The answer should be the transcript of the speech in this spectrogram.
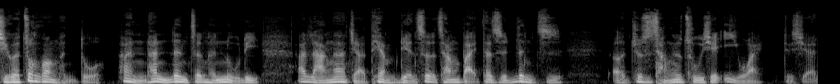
奇怪状况很多，他很他很认真很努力啊，狼啊假天脸色苍白，但是认知呃就是常常出一些意外，就是这样。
